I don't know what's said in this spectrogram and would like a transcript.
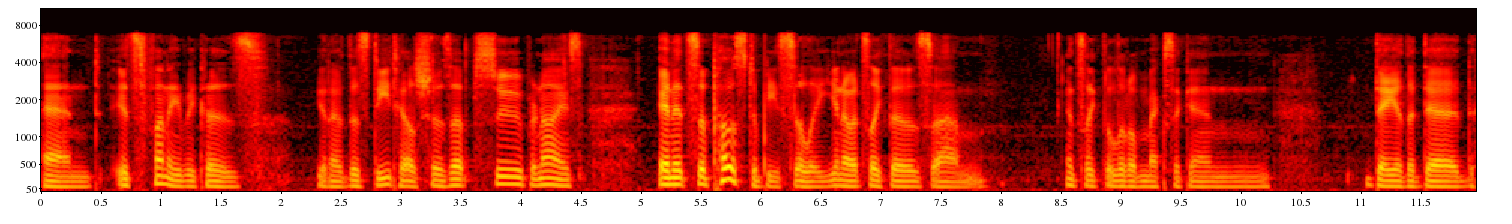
and it's funny because you know this detail shows up super nice and it's supposed to be silly. You know, it's like those, um, it's like the little Mexican Day of the Dead.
